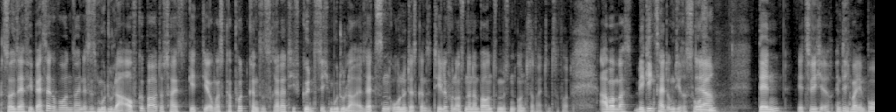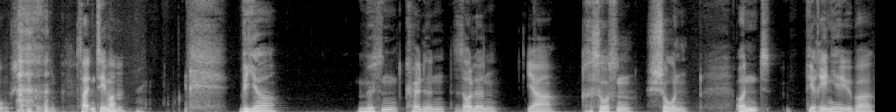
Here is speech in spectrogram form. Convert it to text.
es soll sehr viel besser geworden sein. Es ist modular aufgebaut, das heißt, geht dir irgendwas kaputt, kannst du es relativ günstig modular ersetzen, ohne das ganze Telefon auseinanderbauen zu müssen und so weiter und so fort. Aber was, mir ging es halt um die Ressourcen, ja. denn jetzt will ich endlich mal den Bogen schaffen zu einem zweiten Thema. Mhm. Wir müssen, können, sollen ja Ressourcen schonen. Und wir reden hier über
